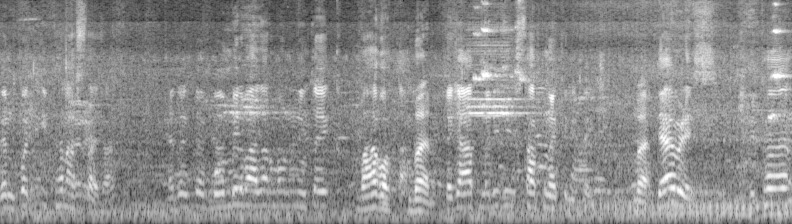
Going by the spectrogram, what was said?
गणपती इथं नसतायचा त्याचा इथं बोंबील बाजार म्हणून इथं एक भाग होता बर. त्याच्या आतमध्ये जी स्थापना केली जायची बरं त्यावेळेस तिथं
